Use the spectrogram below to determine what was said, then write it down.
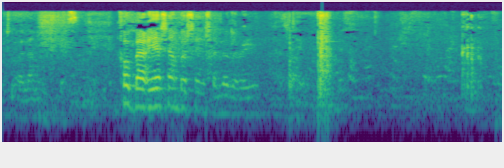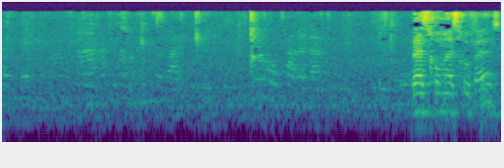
تو عالم میشکست خب بقیهش هم باشه انشالله برای هفته رزخ و مسخوف است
